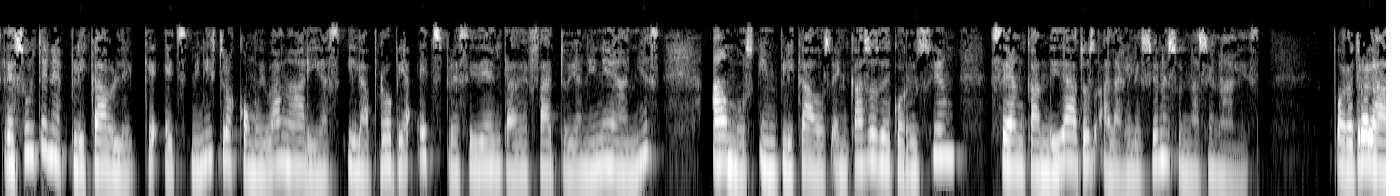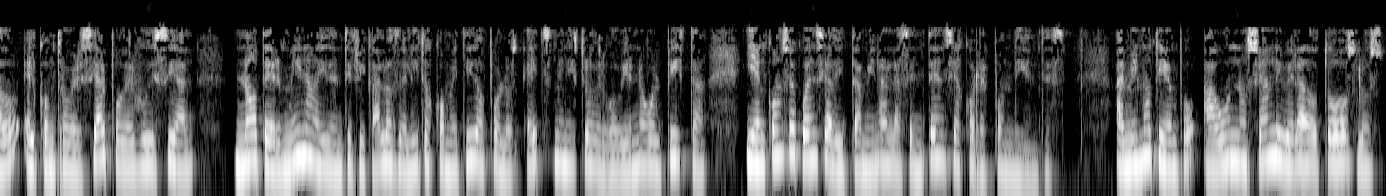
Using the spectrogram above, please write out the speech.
Resulta inexplicable que exministros como Iván Arias y la propia expresidenta de facto Yanine Áñez, ambos implicados en casos de corrupción, sean candidatos a las elecciones subnacionales. Por otro lado, el controversial Poder Judicial no termina de identificar los delitos cometidos por los exministros del gobierno golpista y en consecuencia dictaminar las sentencias correspondientes. Al mismo tiempo, aún no se han liberado todos los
